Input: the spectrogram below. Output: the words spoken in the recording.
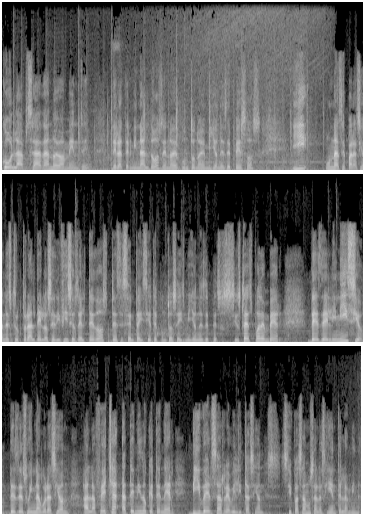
colapsada nuevamente de la Terminal 2 de 9.9 millones de pesos y una separación estructural de los edificios del T2 de 67.6 millones de pesos. Si ustedes pueden ver, desde el inicio, desde su inauguración a la fecha, ha tenido que tener diversas rehabilitaciones. Si pasamos a la siguiente lámina.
